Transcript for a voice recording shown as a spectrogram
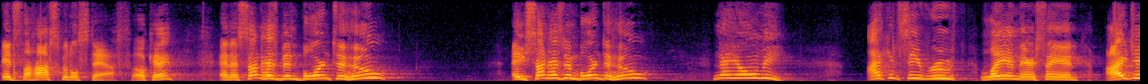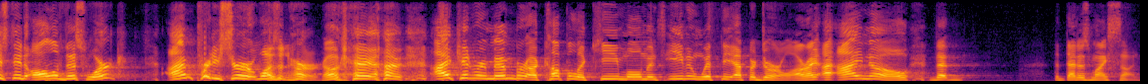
It's the hospital staff, okay? And a son has been born to who? A son has been born to who? Naomi. I can see Ruth laying there saying, I just did all of this work. I'm pretty sure it wasn't her, okay? I, I, can remember a couple of key moments, even with the epidural, all right? I, I know that, that that is my son.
